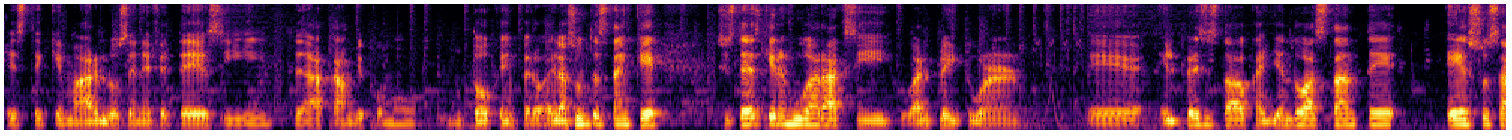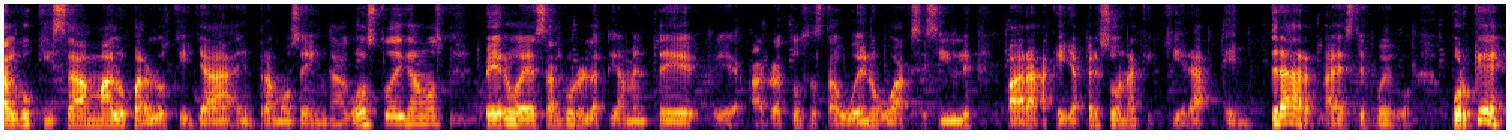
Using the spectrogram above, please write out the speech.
este, quemar los NFTs y te da cambio como un token, pero el asunto está en que si ustedes quieren jugar Axi, jugar el Play to Earn, eh, el precio ha estado cayendo bastante eso es algo quizá malo para los que ya entramos en agosto, digamos, pero es algo relativamente eh, a ratos hasta bueno o accesible para aquella persona que quiera entrar a este juego. ¿Por qué?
